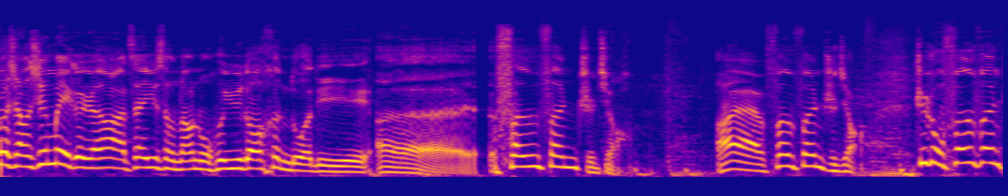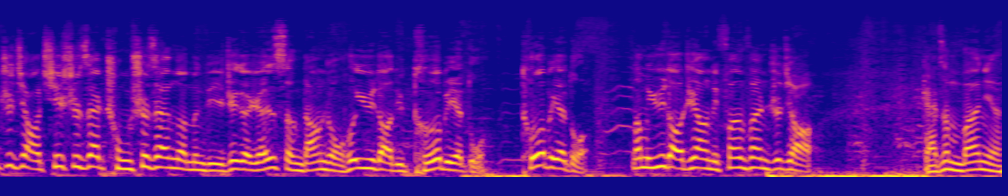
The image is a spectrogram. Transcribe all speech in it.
我相信每个人啊，在一生当中会遇到很多的呃泛泛之交。哎，泛泛之交，这种泛泛之交，其实在充斥在我们的这个人生当中会遇到的特别多，特别多。那么遇到这样的泛泛之交，该怎么办呢？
